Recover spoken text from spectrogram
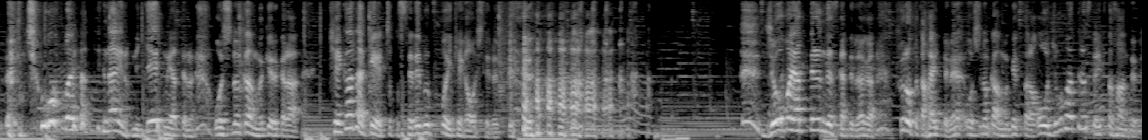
乗馬やってないのにゲームやってるのに、お尻の皮むけるから、怪我だけちょっとセレブっぽい怪我をしてるっていう。乗馬やってるんですかって、なんか、風呂とか入ってね、推しの皮向けてたら、お、乗馬やってるんですか生田さんって。はい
